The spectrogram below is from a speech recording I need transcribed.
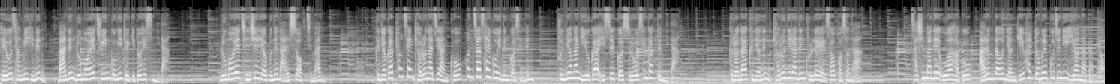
배우 장미희는 많은 루머의 주인공이 되기도 했습니다. 루머의 진실 여부는 알 수 없지만 그녀가 평생 결혼하지 않고 혼자 살고 있는 것에는 분명한 이유가 있을 것으로 생각됩니다. 그러나 그녀는 결혼이라는 굴레에서 벗어나 자신만의 우아하고 아름다운 연기 활동을 꾸준히 이어나가며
